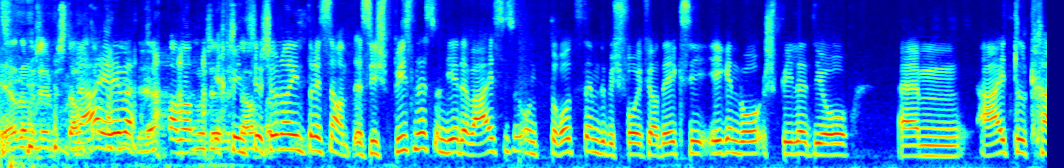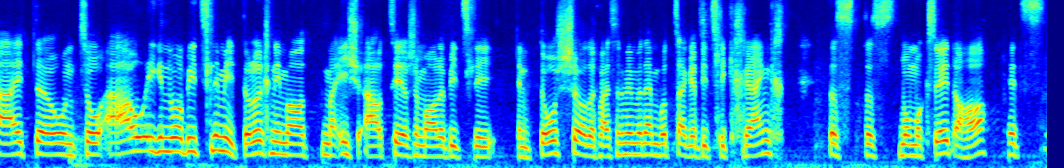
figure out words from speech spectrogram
Ja, da musst du eben Nein, eben. Ja, aber ich finde es ja schon noch interessant. Es ist Business und jeder weiß es und trotzdem, du bist fünf Jahre da gewesen, irgendwo spielen ja ähm, Eitelkeiten und so auch irgendwo ein bisschen mit, oder? Ich nehme an, man ist auch zuerst einmal ein bisschen enttäuscht oder ich weiß nicht, wie man dem sagen ein bisschen kränkt, dass, dass, wo man sieht, aha, jetzt,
